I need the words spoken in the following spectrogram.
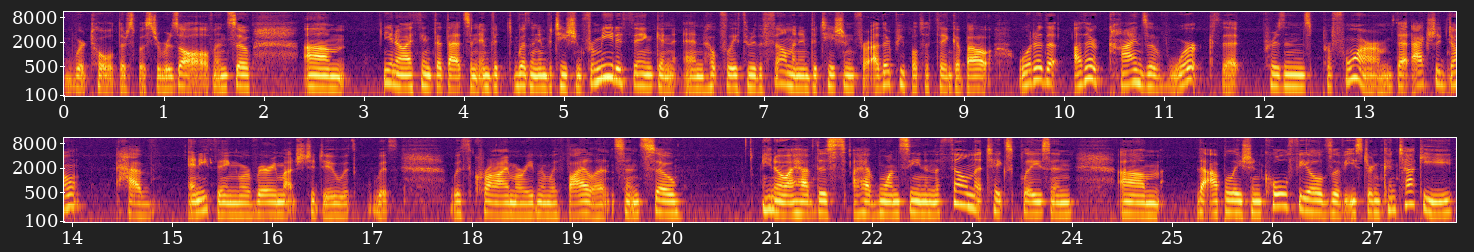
we're told they're supposed to resolve? And so, um, you know, I think that that's an invi- was an invitation for me to think, and, and hopefully through the film, an invitation for other people to think about what are the other kinds of work that prisons perform that actually don't have anything or very much to do with with with crime or even with violence. And so, you know, I have this. I have one scene in the film that takes place in um, the Appalachian coal fields of eastern Kentucky.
